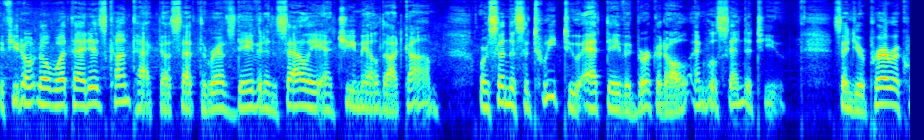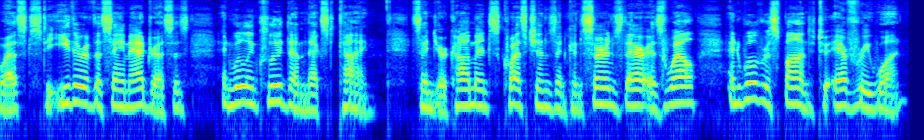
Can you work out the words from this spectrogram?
If you don't know what that is, contact us at the Revs David and Sally at gmail.com or send us a tweet to at David Berkedal and we'll send it to you. Send your prayer requests to either of the same addresses and we'll include them next time. Send your comments, questions, and concerns there as well, and we'll respond to every one.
